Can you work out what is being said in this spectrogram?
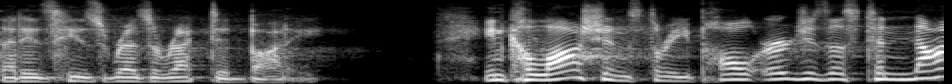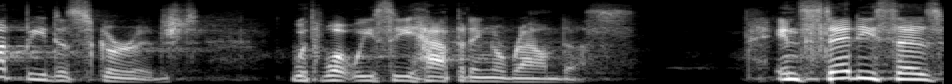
that is, his resurrected body. In Colossians 3, Paul urges us to not be discouraged with what we see happening around us. Instead, he says,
